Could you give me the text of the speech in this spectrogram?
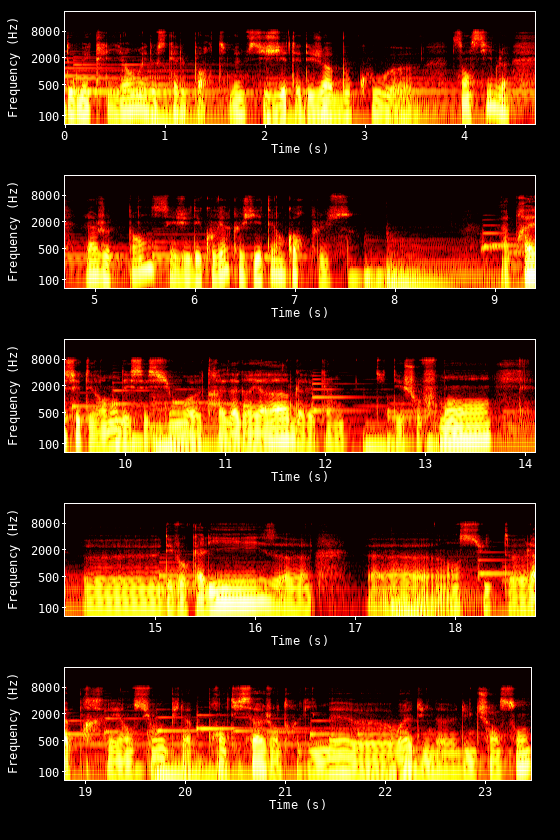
de mes clients et de ce qu'elles portent. Même si j'y étais déjà beaucoup euh, sensible, là je pense et j'ai découvert que j'y étais encore plus. Après, c'était vraiment des sessions euh, très agréables avec un petit échauffement, des vocalises, ensuite l'appréhension et puis l'apprentissage entre guillemets voilà, d'une chanson.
